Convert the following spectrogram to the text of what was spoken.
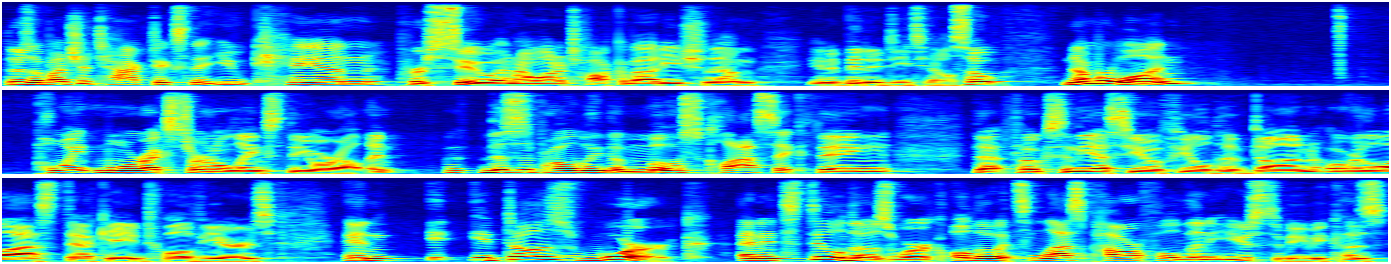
there's a bunch of tactics that you can pursue, and I want to talk about each of them in a bit of detail. So, number one, point more external links to the URL. And this is probably the most classic thing that folks in the SEO field have done over the last decade, 12 years. And it, it, does work, and it still does work, although it's less powerful than it used to be because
